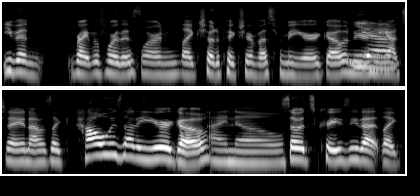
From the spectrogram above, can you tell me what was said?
even right before this, Lauryn like showed a picture of us from a year ago, and we were hanging out today, and I was like, how was that a year ago? I know. So it's crazy that like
